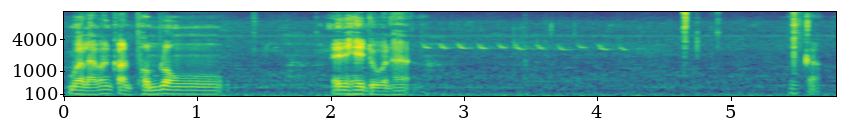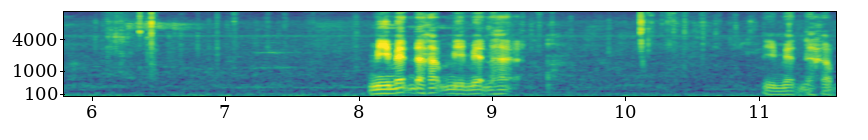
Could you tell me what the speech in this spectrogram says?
เมื่อไหรวันก่อนผมลงไอ้นี่ให้ดูนะฮะ ก็มีเม็ดนะครับ มีเม็ดนะฮะ มีเม็ดนะครับ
